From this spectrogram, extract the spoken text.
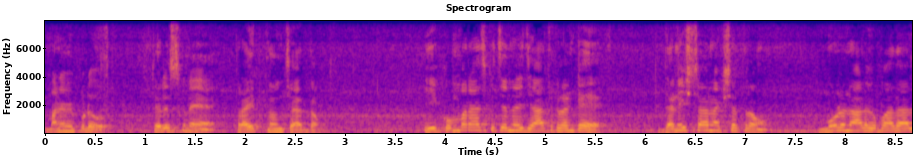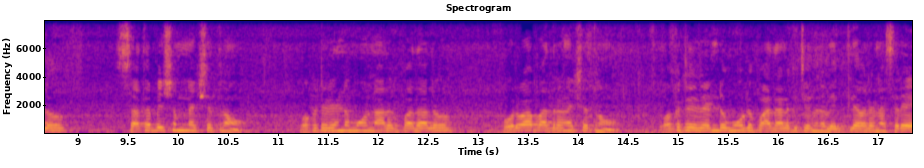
మనం ఇప్పుడు తెలుసుకునే ప్రయత్నం చేద్దాం. ఈ కుంభరాశికి చెందిన జాతకులు అంటే ధనిష్ట నక్షత్రం మూడు నాలుగు పాదాలు శతభిషం నక్షత్రం ఒకటి రెండు మూడు నాలుగు పాదాలు పూర్వభద్ర నక్షత్రం. ఒకటి రెండు మూడు పాదాలకు చెందిన వ్యక్తులు ఎవరైనా సరే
